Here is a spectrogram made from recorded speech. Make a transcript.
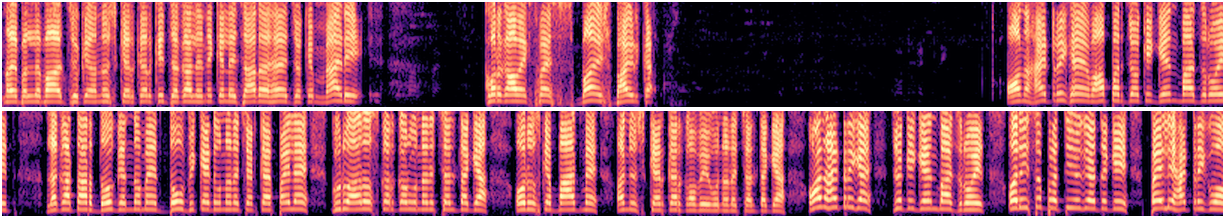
नए बल्लेबाज जो कि अनुज केरकर की जगह लेने के लिए जा रहे हैं, जो कि Maddy Korgaon express, Mahesh Bhaidkar. On hat trick है, वहाँ पर जो कि गेंदबाज रोहित लगातार दो गेंदों में दो विकेट उन्होंने चटकाए। पहले गुरु आरोस्कर कर उन्होंने चलता गया और उसके बाद में अनुष केरकर को भी उन्होंने चलता गया। ऑन हैट्रिक है, जो कि गेंदबाज रोहित और इस प्रतियोगिता की पहली हैट्रिक वो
